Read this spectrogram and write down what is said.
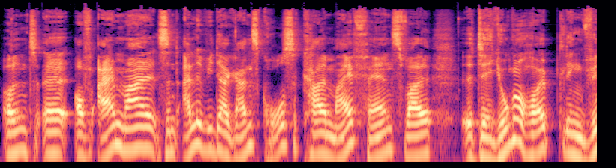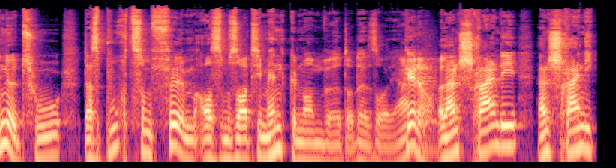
Und äh, auf einmal sind alle wieder ganz große Karl May-Fans, weil äh, der junge Häuptling Winnetou das Buch zum Film aus dem Sortiment genommen wird oder so, ja. Genau. Und dann schreien die, dann schreien die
